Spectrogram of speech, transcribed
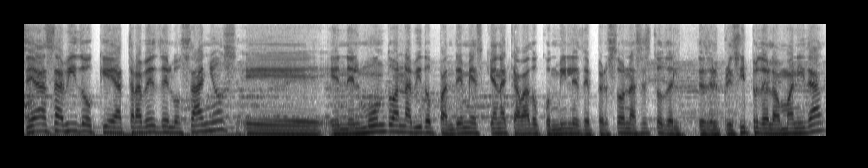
Se ha sabido que a través de los años eh, en el mundo han habido pandemias que han acabado con miles de personas, esto desde el principio de la humanidad.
